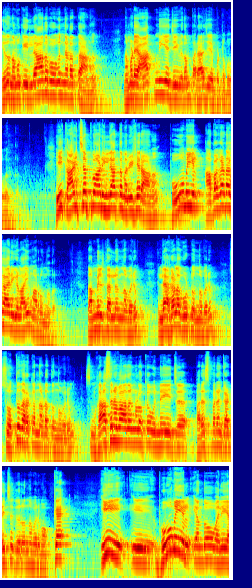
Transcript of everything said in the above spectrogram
ഇത് നമുക്ക് ഇല്ലാതെ പോകുന്നിടത്താണ് നമ്മുടെ ആത്മീയ ജീവിതം പരാജയപ്പെട്ടു പോകുന്നത്. ഈ കാഴ്ചപ്പാടില്ലാത്ത മനുഷ്യരാണ് ഭൂമിയിൽ അപകടകാരികളായി മാറുന്നത്. തമ്മിൽ തല്ലുന്നവരും ലഹള കൂട്ടുന്നവരും സ്വത്ത് തർക്കം നടത്തുന്നവരും സിംഹാസനവാദങ്ങളൊക്കെ ഉന്നയിച്ച് പരസ്പരം കടിച്ചു കീറുന്നവരുമൊക്കെ ഈ ഈ ഭൂമിയിൽ എന്തോ വലിയ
